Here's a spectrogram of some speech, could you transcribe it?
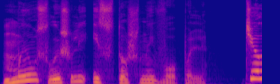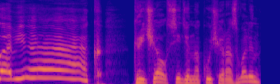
мы услышали истошный вопль. «Человек!» — кричал, сидя на куче развалин,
